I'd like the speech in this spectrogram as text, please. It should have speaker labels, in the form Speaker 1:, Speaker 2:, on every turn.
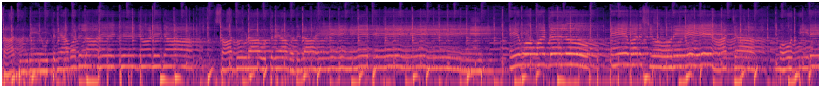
Speaker 1: સાધુ રે ઉતર્યા વડલા હેઠે જાડેજા સાધુડા ઉતર્યા વડલા હેઠે. એવો વડલો એ વર્ષો રે હાચા મોતી રે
